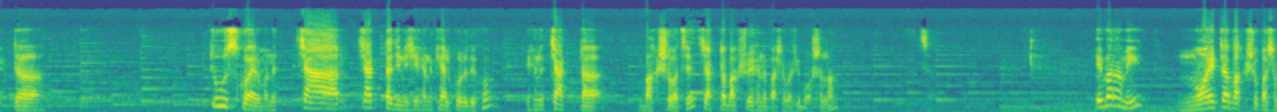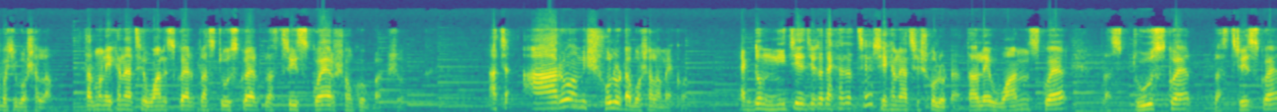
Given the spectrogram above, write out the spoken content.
একটা টু স্কোয়ার মানে চার, চারটা জিনিস এখানে খেয়াল করে দেখুন। এখানে চারটা বাক্স আছে, চারটা বাক্স এখানে পাশাপাশি বসালাম। আচ্ছা। এবার আমি নয়টা বাক্স পাশাপাশি বসালাম। তার মানে এখানে আছে one square plus two square plus three square সংখ্যক বাক্স। আচ্ছা আরও আমি ষোলোটা বসালাম এখন। একদম নিচে যেটা দেখা যাচ্ছে, সেখানে আছে ষোলোটা। তাহলে one square plus two square plus three square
